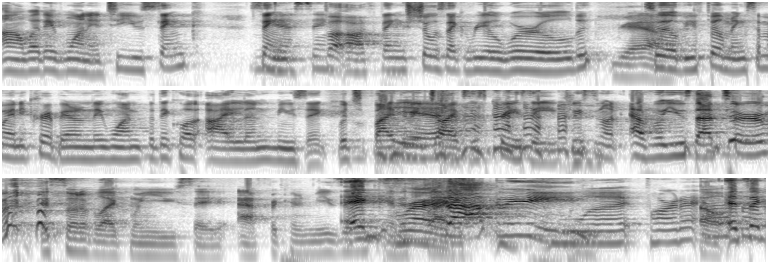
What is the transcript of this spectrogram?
uh, where they've wanted to use Sync. Sync, Yeah, Sync. for uh, things, shows like Real World. Yeah. So they'll be filming somewhere in the Caribbean and they want what they call island music, which by the way drives us crazy. Please do not ever use that term. it's sort of like when you say African music. and it's Right. exactly. What part of? Oh. It's like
